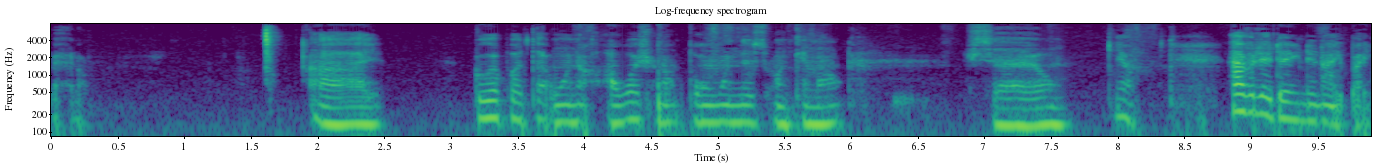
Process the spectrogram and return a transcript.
better. I grew up with that one. I wasn't born when this one came out. So, yeah. Have a good day tonight. Bye.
